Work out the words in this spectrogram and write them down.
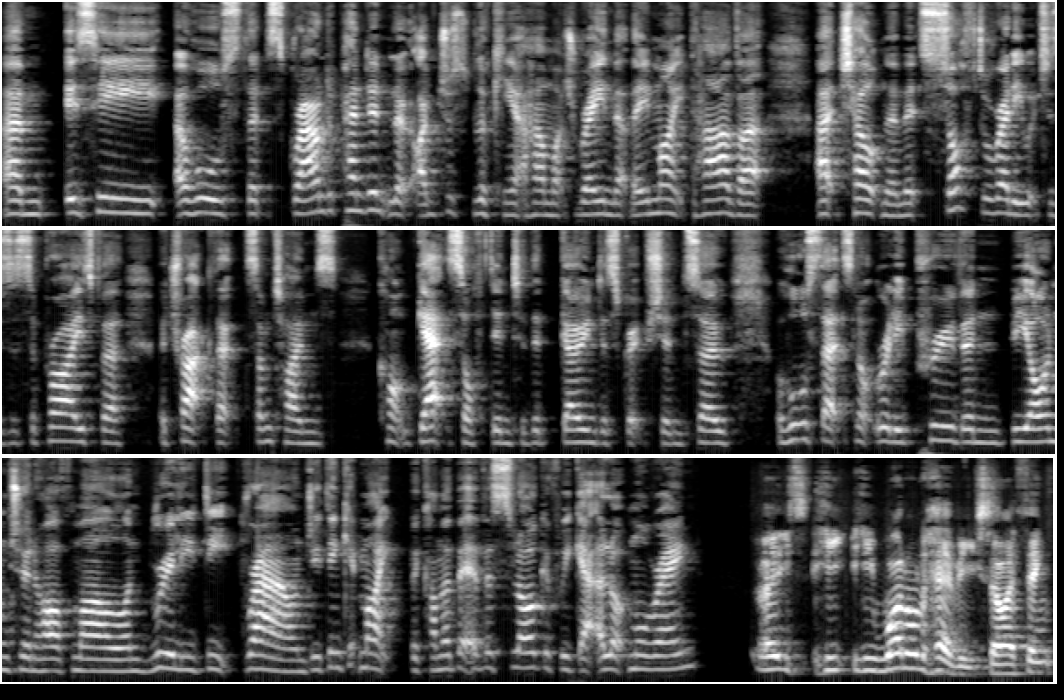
um, is he a horse that's ground dependent look i'm just looking at how much rain that they might have at, at cheltenham it's soft already which is a surprise for a track that sometimes can't get soft into the going description so a horse that's not really proven beyond two and a half mile on really deep ground do you think it might become a bit of a slog if we get a lot more rain uh, he he won on heavy so i think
